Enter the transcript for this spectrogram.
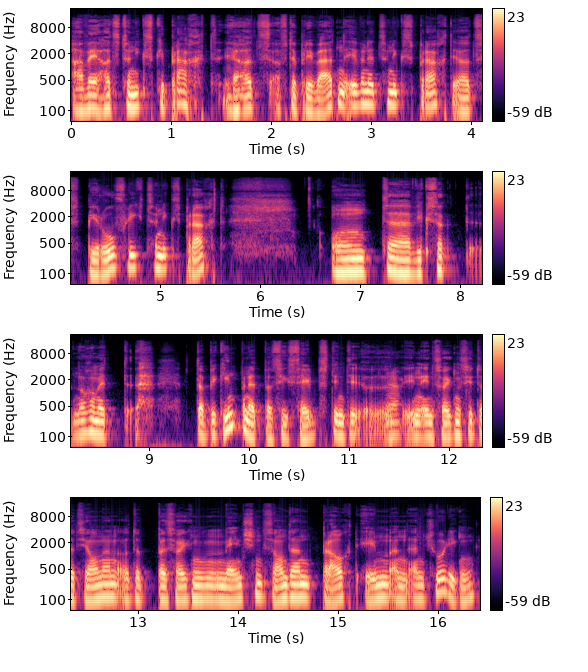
Aber er hat es zu nichts gebracht. Mhm. Er hat es auf der privaten Ebene zu nichts gebracht, er hat es beruflich zu nichts gebracht. Und äh, wie gesagt, noch einmal, da beginnt man nicht bei sich selbst in, die, ja. in, in solchen Situationen oder bei solchen Menschen, sondern braucht eben einen, einen Schuldigen.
